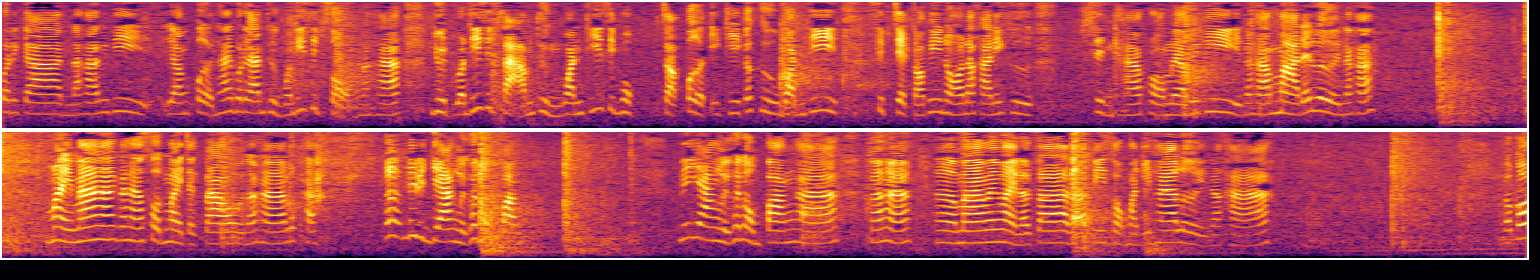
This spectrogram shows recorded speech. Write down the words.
บริการนะคะ พี่ๆยังเปิดให้บริการถึงวันที่ 12 นะคะ หยุดวันที่ 13 ถึงวันที่ 16 จะเปิดอีกทีก็คือวันที่ 17เนาะพี่เนาะนะคะ นี่คือสินค้าพร้อมแล้วพี่ๆนะคะ มาได้เลยนะคะ ใหม่มากนะคะ สดใหม่จากเตานะคะ ลูกค้า นี่ยางหรือขนมปัง นี่ยางหรือขนมปังคะนะคะมาใหม่ๆแล้วจ้าแล้วปี 2025 เลยนะคะ แล้วก็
